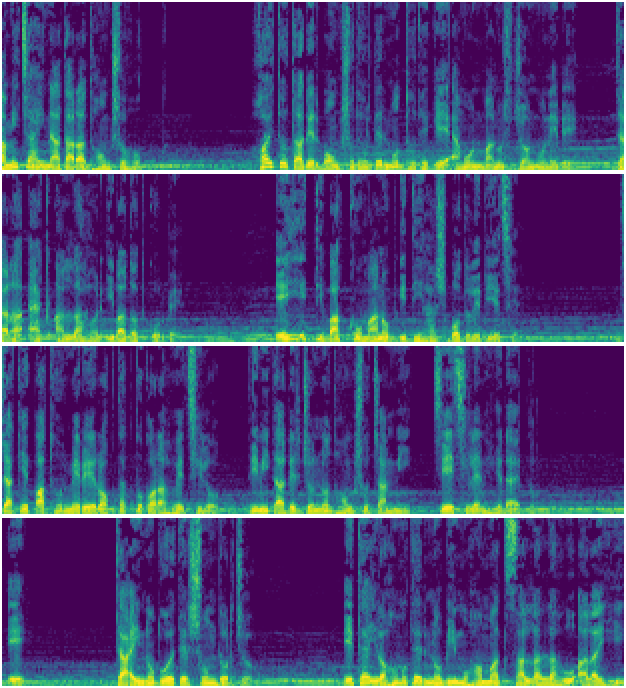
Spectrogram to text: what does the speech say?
আমি চাই না তারা ধ্বংস হোক। হয়তো তাদের বংশধরদের মধ্য থেকে এমন মানুষ জন্ম নেবে, যারা এক আল্লাহর ইবাদত করবে। এই একটি বাক্য মানব ইতিহাস বদলে দিয়েছে। যাকে পাথর মেরে রক্তাক্ত করা হয়েছিল, তিনি তাদের জন্য ধ্বংস চাননি, চেয়েছিলেন হেদায়ত। এ, তাই নবুয়তের সৌন্দর্য। এটাই রহমতের নবী মুহাম্মদ সাল্লাল্লাহু আলাইহি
